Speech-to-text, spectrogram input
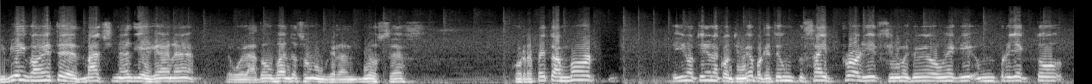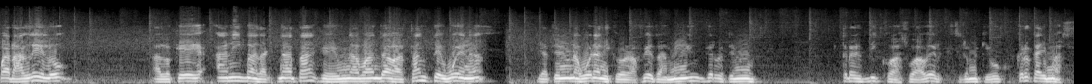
Y bien, con este match nadie gana. Las dos bandas son grandiosas. Con respecto a Mort, ellos no tienen la continuidad porque este es un side project, si no me equivoco, un, proyecto paralelo a lo que es Anima Dagnata, que es una banda bastante buena. Ya tiene una buena discografía también. Creo que tiene tres discos a su haber, si no me equivoco. Creo que hay más.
